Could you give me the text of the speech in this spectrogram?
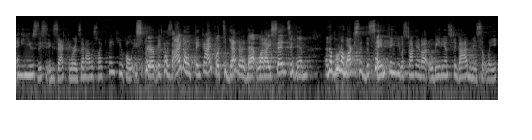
and he used these exact words, and I was like, "Thank you, Holy Spirit," because I don't think I put together that what I said to him. And Abuna Mark said the same thing. He was talking about obedience to God recently,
